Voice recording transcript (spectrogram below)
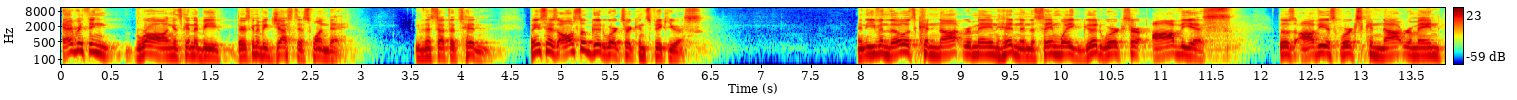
everything wrong is going to be there's going to be justice one day, even the stuff that's hidden. But he says also good works are conspicuous. And even those cannot remain hidden. In the same way, good works are obvious. Those obvious works cannot remain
